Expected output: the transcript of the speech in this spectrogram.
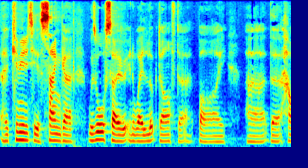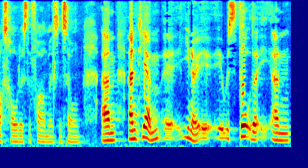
uh, community of sangha was also, in a way, looked after by. Uh, the householders, the farmers, and so on. Um, and yeah, uh, you know, it, it was thought that, um,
